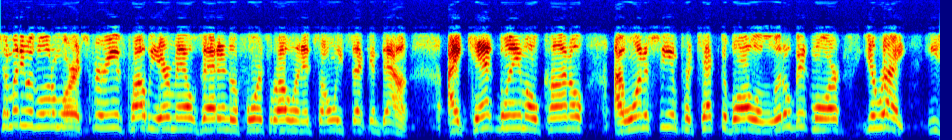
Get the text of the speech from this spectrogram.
somebody with a little more experience probably airmails that into the fourth row and it's only second down. I can't blame O'Connell. I want to see him protect the ball a little bit more. You're right. He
